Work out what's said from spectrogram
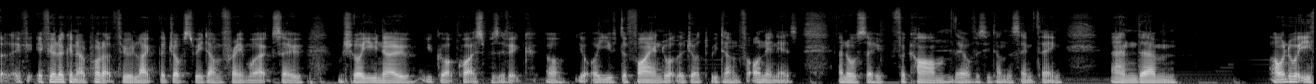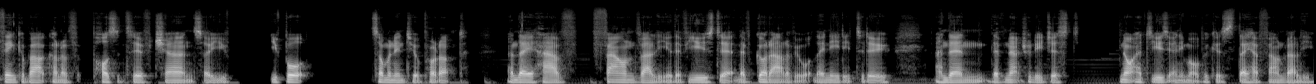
if, if you're looking at a product through like the jobs to be done framework, so I'm sure you know you've got quite a specific, or, or you've defined what the job to be done for Onin is, and also for Calm, they obviously done the same thing. And um, I wonder what you think about kind of positive churn. So you've you've brought someone into your product, and they have found value, they've used it, they've got out of it what they needed to do, and then they've naturally just not had to use it anymore because they have found value.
